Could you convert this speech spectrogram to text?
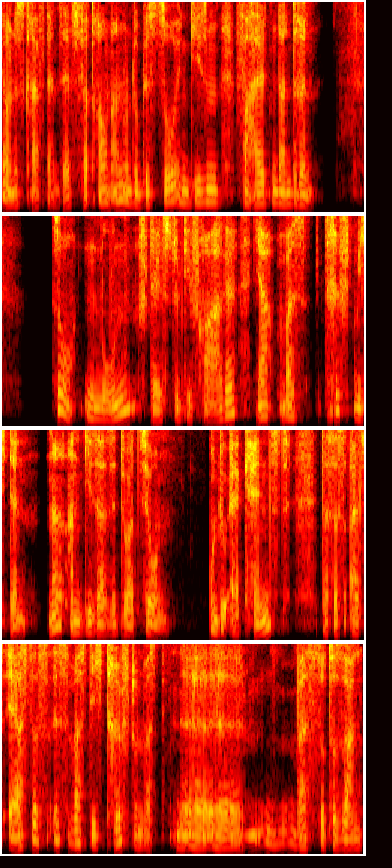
Ja, und es greift dein Selbstvertrauen an und du bist so in diesem Verhalten dann drin. So, nun stellst du die Frage, ja, was trifft mich denn ne, an dieser Situation? Und du erkennst, dass das als erstes ist, was dich trifft und was, äh, äh, was sozusagen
